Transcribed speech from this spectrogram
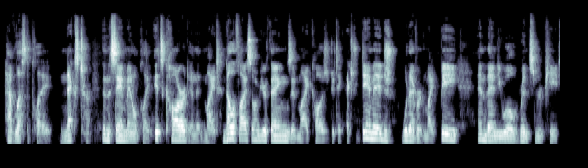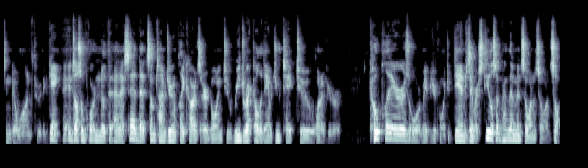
have less to play next turn. Then the Sandman will play its card, and it might nullify some of your things, it might cause you to take extra damage, whatever it might be, and then you will rinse and repeat and go on through the game. It's also important to note that, as I said, that sometimes you're going to play cards that are going to redirect all the damage you take to one of your co-players, or maybe you're going to damage them or steal something from them, and so on and so on and so on.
